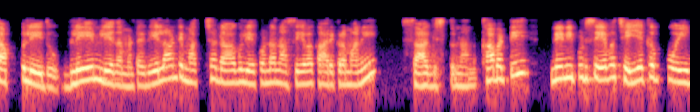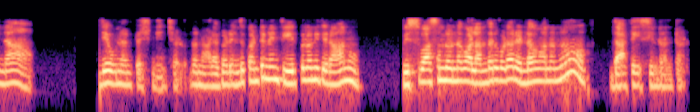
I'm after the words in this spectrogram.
తప్పు లేదు బ్లేమ్ లేదన్నమాట. ఎలాంటి మచ్చ డాగు లేకుండా నా సేవ కార్యక్రమాన్ని సాగిస్తున్నాను. కాబట్టి నేను ఇప్పుడు సేవ చెయ్యకపోయినా దేవుడు నన్ను ప్రశ్నించాడు. నన్ను అడగాడు. ఎందుకంటే నేను తీర్పులోనికి రాను. విశ్వాసంలో ఉన్న వాళ్ళందరూ కూడా రెండవ మనను దాటేసిండ్రు అంటాడు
